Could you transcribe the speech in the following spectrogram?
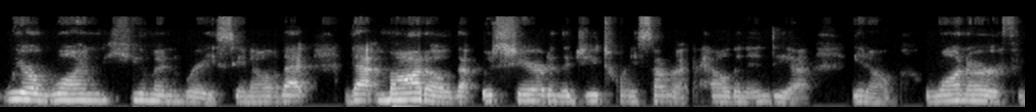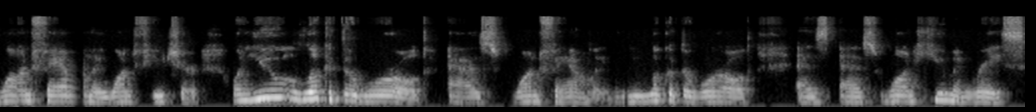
we are one human race. You know that that motto that was shared in the G20 summit held in India. You know, one Earth, one family, one future. When you look at the world as one family, when you look at the world as as one human race,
